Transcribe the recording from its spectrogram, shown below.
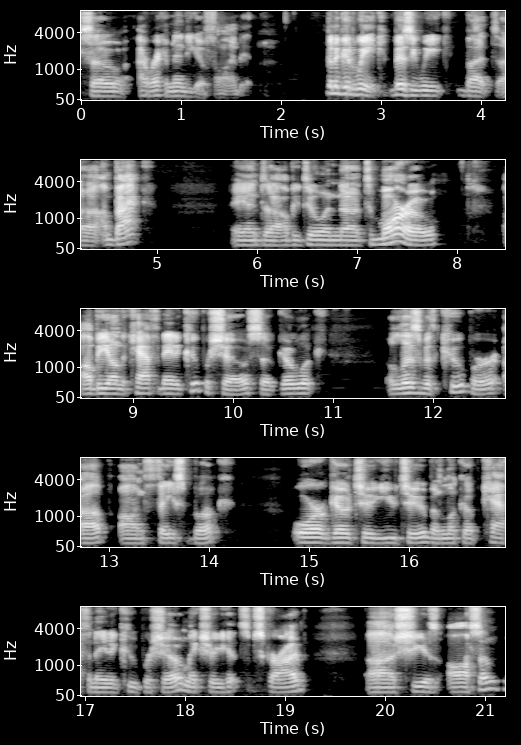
So I recommend you go find it. Been a good week, busy week, but uh, I'm back, and uh, I'll be doing uh, tomorrow. I'll be on the Caffeinated Cooper show, so go look Elizabeth Cooper up on Facebook, or go to YouTube and look up Caffeinated Cooper show. Make sure you hit subscribe. Uh, she is awesome.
